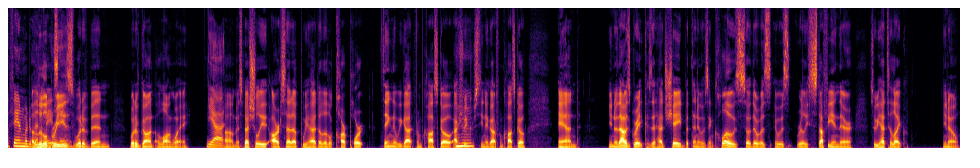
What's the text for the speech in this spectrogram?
a fan would have a been little amazing. breeze would have been would have gone a long way. Yeah, Um, especially our setup. We had a little carport thing that we got from Costco. Actually, Mhm. Christina got from Costco, and you know that was great because it had shade, but then it was enclosed, so there was it was really stuffy in there. So we had to like, you know,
